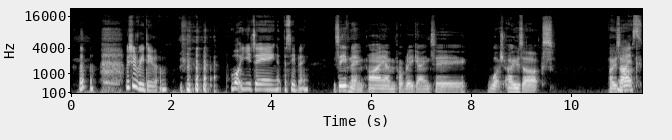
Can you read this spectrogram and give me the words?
we should redo them. What are you doing this evening? This evening, I am probably going to watch Ozarks. Ozark. Nice.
